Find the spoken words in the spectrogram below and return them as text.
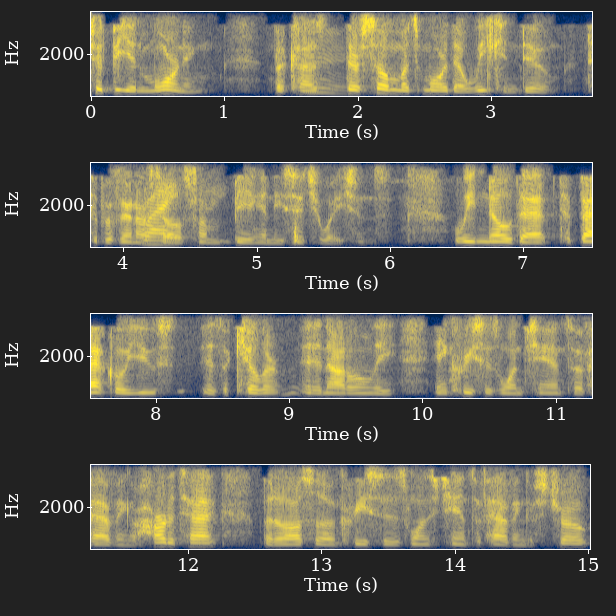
should be in mourning because mm. there's so much more that we can do to prevent ourselves right. from being in these situations. We know that tobacco use is a killer. It not only increases one's chance of having a heart attack, but it also increases one's chance of having a stroke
